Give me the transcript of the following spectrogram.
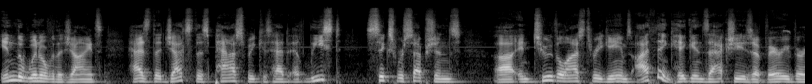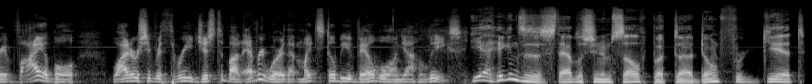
in the win over the Giants. Has the Jets this past week has had at least six receptions uh, in two of the last three games. I think Higgins actually is a very, very viable wide receiver three just about everywhere that might still be available on Yahoo leagues. Yeah, Higgins is establishing himself, but uh, don't forget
